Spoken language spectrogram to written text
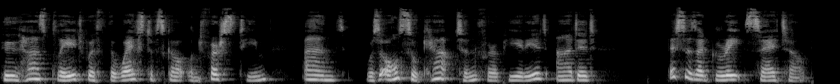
who has played with the West of Scotland first team and was also captain for a period, added, This is a great setup.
